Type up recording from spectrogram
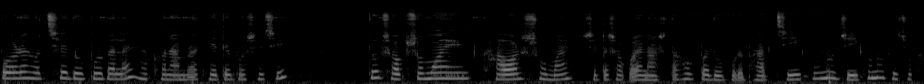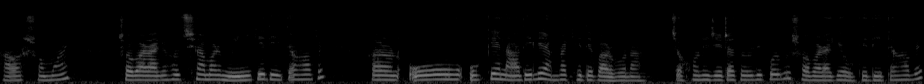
হচ্ছে দুপুরবেলায় এখন আমরা খেতে বসেছি। তো সব সময় খাওয়ার সময় সেটা সকালে নাস্তা হোক বা দুপুরে ভাত যে কোনো যে কোনো কিছু খাওয়ার সময় সবার আগে হচ্ছে আমার মিনিকে দিতে হবে। কারণ ও, ওকে না দিলে আমরা খেতে পারব না। যখনই যেটা তৈরি করব সবার আগে ওকে দিতে হবে।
